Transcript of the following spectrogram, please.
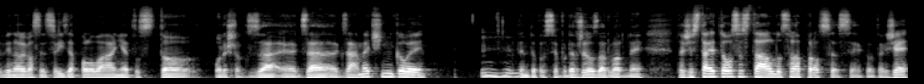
vydali vlastně celý zapalování a to, to odešlo k, za, k, za, k zámečníkovi. Mm-hmm. Ten to prostě otevřel za dva dny. Takže z tady toho se stál docela proces. Jako. Takže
